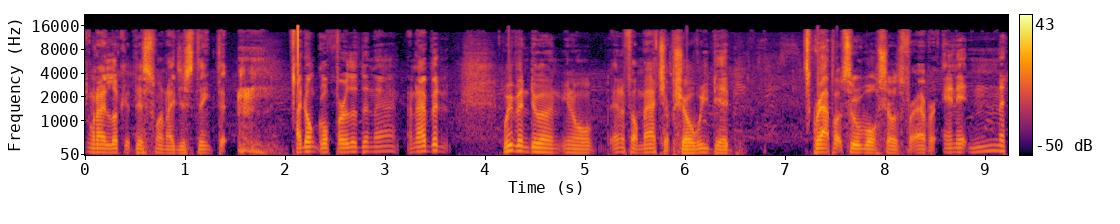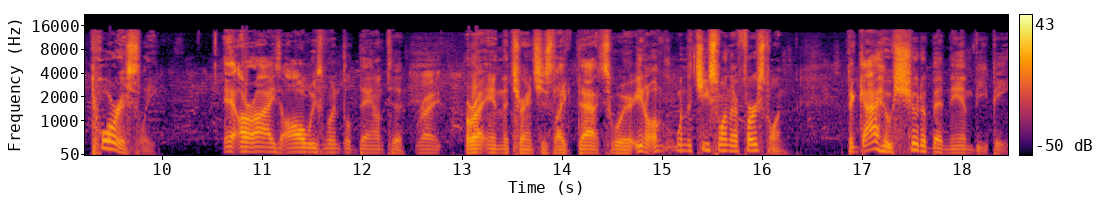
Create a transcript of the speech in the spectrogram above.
when I look at this one, I just think that I don't go further than that. And I've been, we've been doing, you know, NFL matchup show. We did wrap up Super Bowl shows forever, and it notoriously, it- our eyes always dwindled down to Right. right in the trenches. Like that's where you know when the Chiefs won their first one, the guy who should have been the MVP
